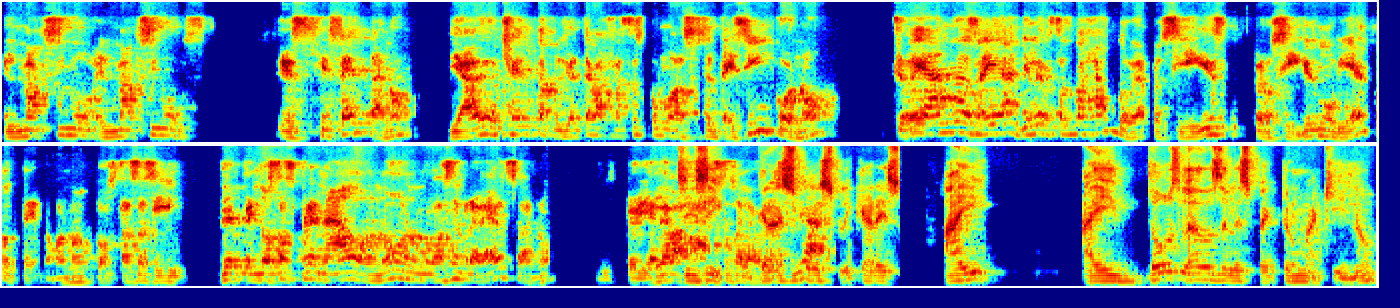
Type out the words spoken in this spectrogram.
el máximo, el máximo es 60, ¿no? Ya de 80, pues ya te bajaste como a 65, ¿no? Que andas allá, ya le estás bajando, ¿verdad? Pero sigues, pero sigues moviéndote, ¿no? No, no estás así no estás frenado, ¿no? No vas en reversa, ¿no? Pero ya le vas sí, sí, a la Gracias por explicar eso. hay hay dos lados del espectro aquí, ¿no?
